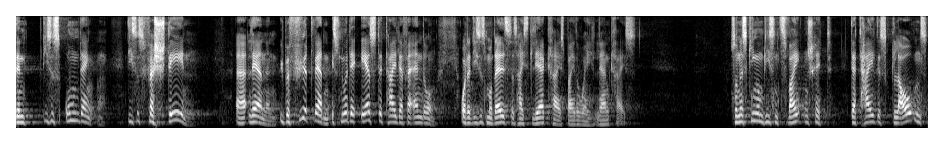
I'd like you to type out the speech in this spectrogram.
Denn dieses Umdenken, dieses Verstehen, äh, lernen, überführt werden, ist nur der erste Teil der Veränderung oder dieses Modells, das heißt Lehrkreis, by the way, Lernkreis. Sondern es ging um diesen zweiten Schritt, der Teil des Glaubens,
